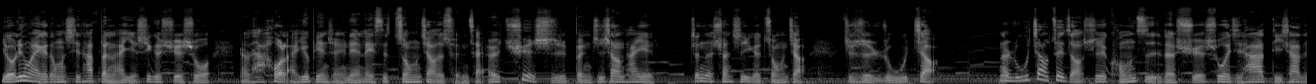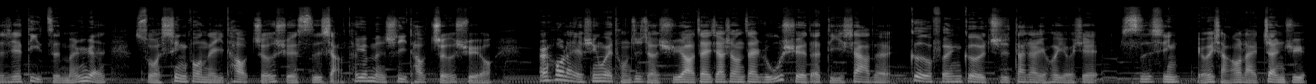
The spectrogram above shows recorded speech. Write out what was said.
有另外一个东西，它本来也是一个学说，然后它后来又变成有点类似宗教的存在，而确实本质上它也真的算是一个宗教。就是儒教，那儒教最早是孔子的学说以及他底下的这些弟子门人所信奉的一套哲学思想，它原本是一套哲学哦，而后来也是因为统治者需要，再加上在儒学的底下的各分各支，大家也会有一些私心，也会想要来占据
